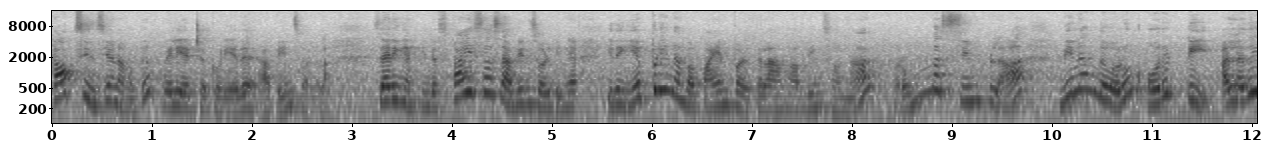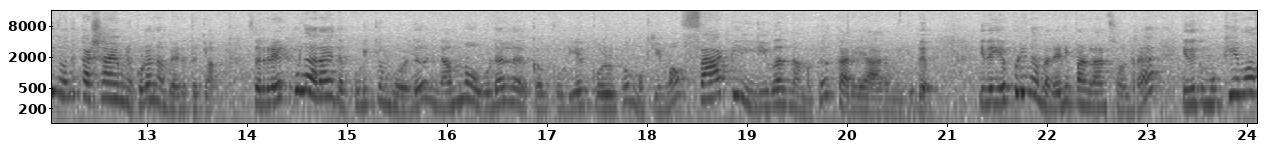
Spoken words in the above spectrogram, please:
டாக்ஸின்ஸையும் நமக்கு வெளியேற்றக்கூடியது அப்படின்னு சொல்லலாம். சரிங்க. இந்த ஸ்பைசஸ் அப்படின்னு சொல்லிட்டீங்க. இதை எப்படி நம்ம பயன்படுத்தலாம் அப்படின்னு சொன்னால் ரொம்ப சிம்பிளாக தினந்தோறும் ஒரு டீ அல்லது இது வந்து கஷாயம்னு கூட நம்ம எடுத்துக்கலாம். ஸோ ரெகுலராக இதை குடிக்கும்போது நம்ம உடலில் இருக்கக்கூடிய கொழுப்பு முக்கியமாக ஃபேட்டி லிவர் நமக்கு கரைய ஆரம்பிக்குது. இதை எப்படி நம்ம ரெடி பண்ணலான்னு சொல்கிறேன் இதுக்கு முக்கியமாக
